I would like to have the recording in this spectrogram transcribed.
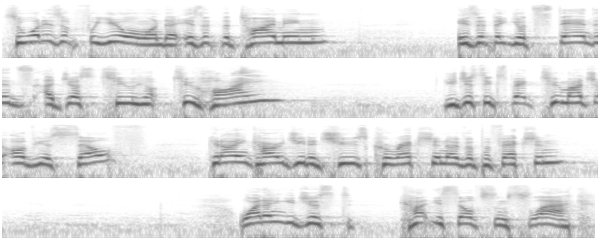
So, what is it for you, I wonder? Is it the timing? Is it that your standards are just too, too high? You just expect too much of yourself? Can I encourage you to choose correction over perfection? Why don't you just cut yourself some slack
